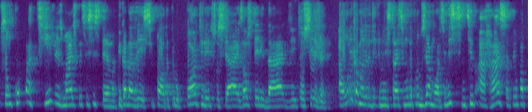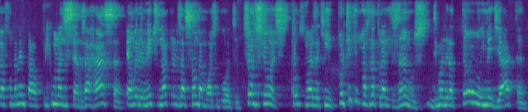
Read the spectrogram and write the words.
são compatíveis mais com esse sistema. E cada vez se pauta pelo corte de direitos sociais, austeridade, ou seja, a única maneira de administrar esse mundo é produzir a morte. E nesse sentido, a raça tem um papel fundamental. Porque, como nós dissemos, a raça é um elemento de naturalização da morte do outro. Senhoras e senhores, todos nós aqui, por que, que nós naturalizamos de maneira tão imediata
